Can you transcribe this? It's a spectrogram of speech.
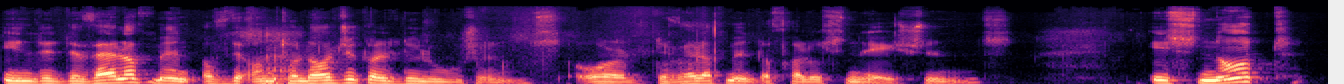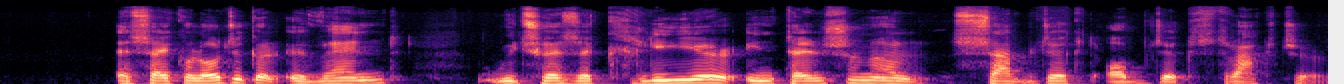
in the development of the ontological delusions or development of hallucinations is not a psychological event which has a clear intentional subject object structure.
